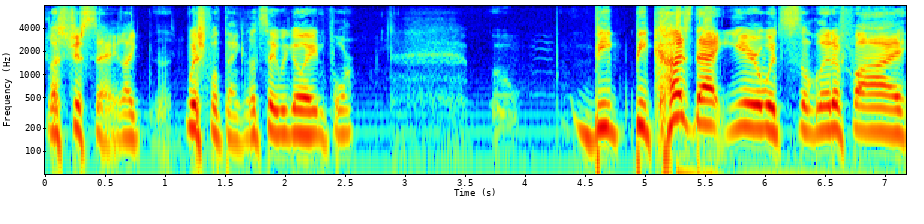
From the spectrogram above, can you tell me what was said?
let's just say, like wishful thinking, let's say we go eight and four. Be, because that year would solidify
